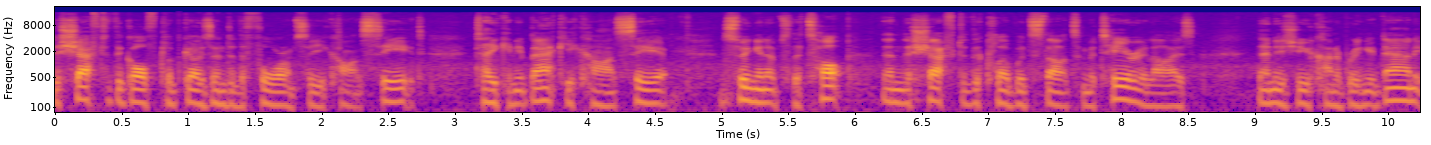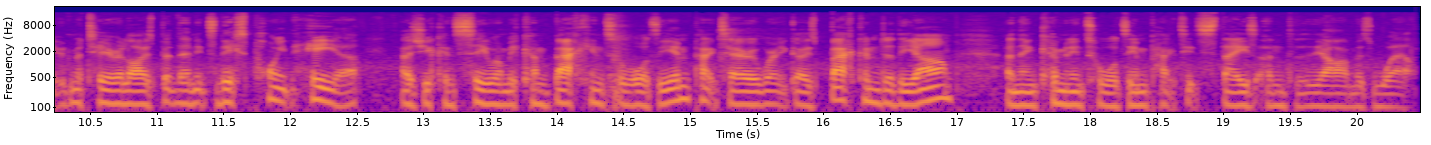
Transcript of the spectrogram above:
the shaft of the golf club goes under the forearm so you can't see it. Taking it back, you can't see it. Swinging up to the top, then the shaft of the club would start to materialize then as you kind of bring it down, it would materialize, but then it's this point here, as you can see when we come back in towards the impact area where it goes back under the arm and then coming in towards impact, it stays under the arm as well.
